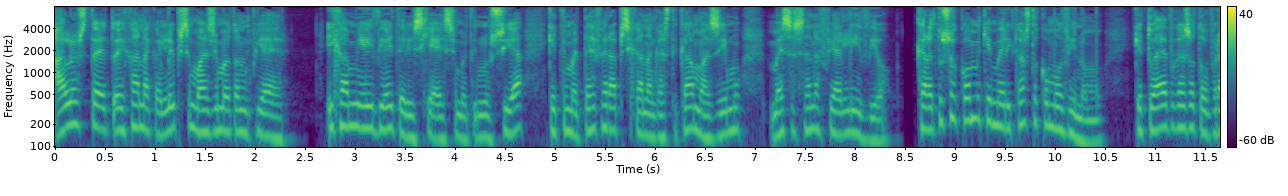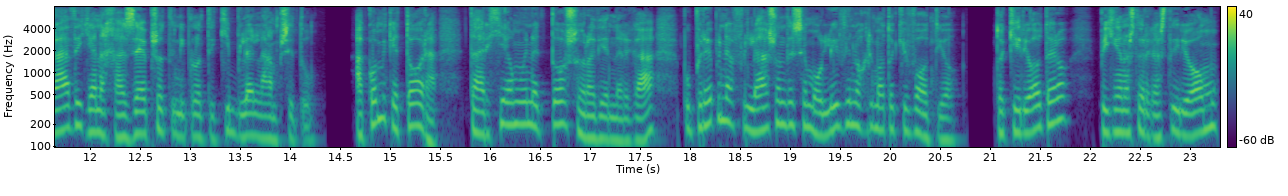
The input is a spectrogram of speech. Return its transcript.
Άλλωστε το είχα ανακαλύψει μαζί με τον Πιέρ. Είχα μια ιδιαίτερη σχέση με την ουσία και τη μετέφερα ψυχαναγκαστικά μαζί μου μέσα σε ένα φιαλίδιο. Κρατούσα ακόμη και μερικά στο κομμωδίνο μου και το έβγαζα το βράδυ για να χαζέψω την υπνοτική μπλε λάμψη του. Ακόμη και τώρα, τα αρχεία μου είναι τόσο ραδιενεργά που πρέπει να φυλάσσονται σε μολύβδινο χρηματοκιβώτιο. Το κυριότερο πήγαινα στο εργαστήριό μου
